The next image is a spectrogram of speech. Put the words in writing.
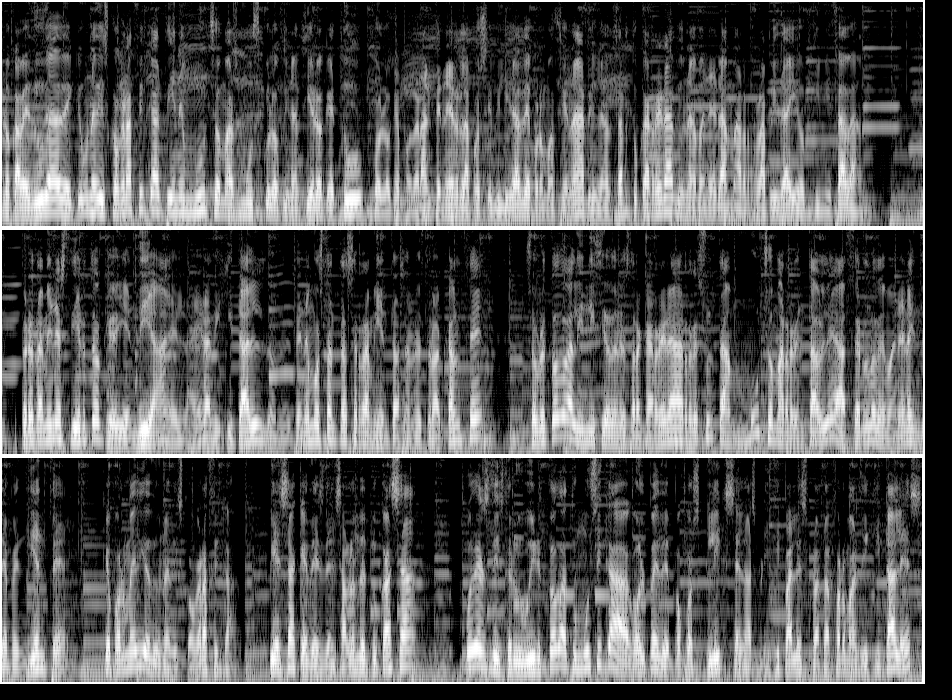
No cabe duda de que una discográfica tiene mucho más músculo financiero que tú, con lo que podrán tener la posibilidad de promocionar y lanzar tu carrera de una manera más rápida y optimizada. Pero también es cierto que hoy en día, en la era digital, donde tenemos tantas herramientas a nuestro alcance, sobre todo al inicio de nuestra carrera, resulta mucho más rentable hacerlo de manera independiente que por medio de una discográfica. Piensa que desde el salón de tu casa puedes distribuir toda tu música a golpe de pocos clics en las principales plataformas digitales,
